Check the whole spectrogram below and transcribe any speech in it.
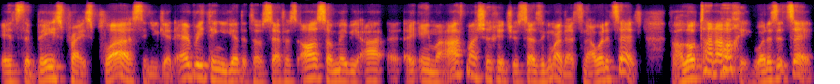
it's the base price plus, and you get everything. You get the tosefes. Also, maybe uh, ema af mashachichu says the Gemara. That's not what it says. What does it say?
